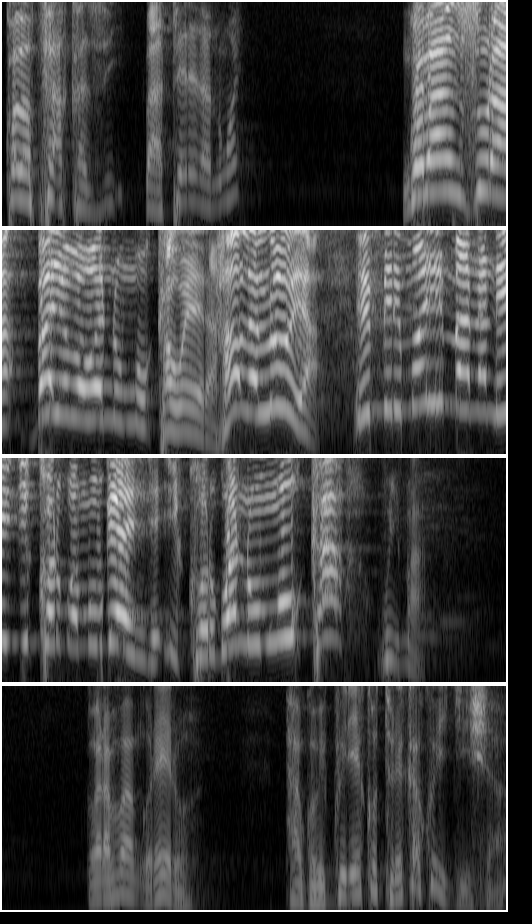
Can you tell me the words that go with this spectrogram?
Ko abapfakazi batereranwe? Ngo banzura bayobowe n'umwuka wera. Haleluya imirimo y'imana ntigikorwa mu bwenge ikorwa n'umwuka w'imana. Baravuga ngo rero ntabwo bikwiriye ko tureka kwigisha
